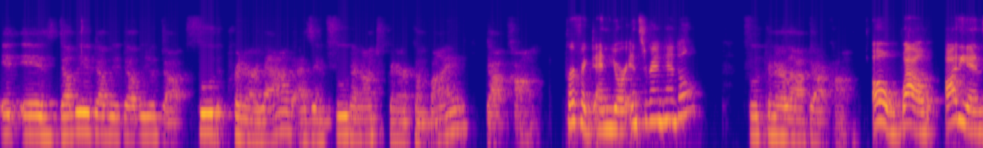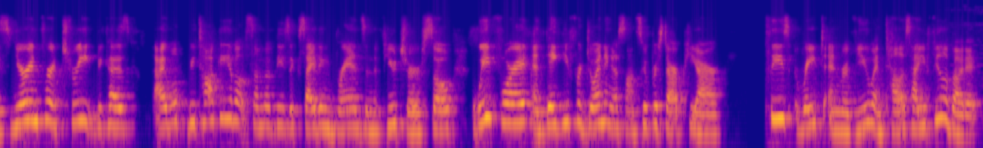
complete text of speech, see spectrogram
it is www.foodpreneurlab, as in food and entrepreneur combined.com. Perfect. And your Instagram handle? Foodpreneurlab.com. Oh, wow. Audience, you're in for a treat because I will be talking about some of these exciting brands in the future. So wait for it. And thank you for joining us on Superstar PR. Please rate and review and tell us how you feel about it.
